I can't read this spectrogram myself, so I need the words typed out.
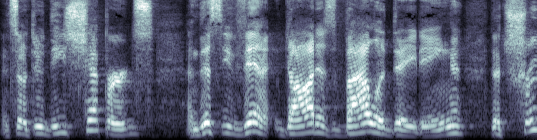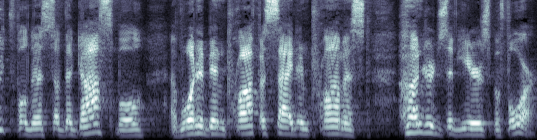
And so, through these shepherds and this event, God is validating the truthfulness of the gospel of what had been prophesied and promised hundreds of years before.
